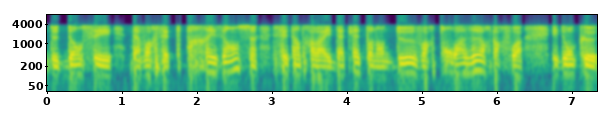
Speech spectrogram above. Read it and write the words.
de danser, d'avoir cette présence, c'est un travail d'athlète pendant deux voire trois heures parfois. Et donc euh,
